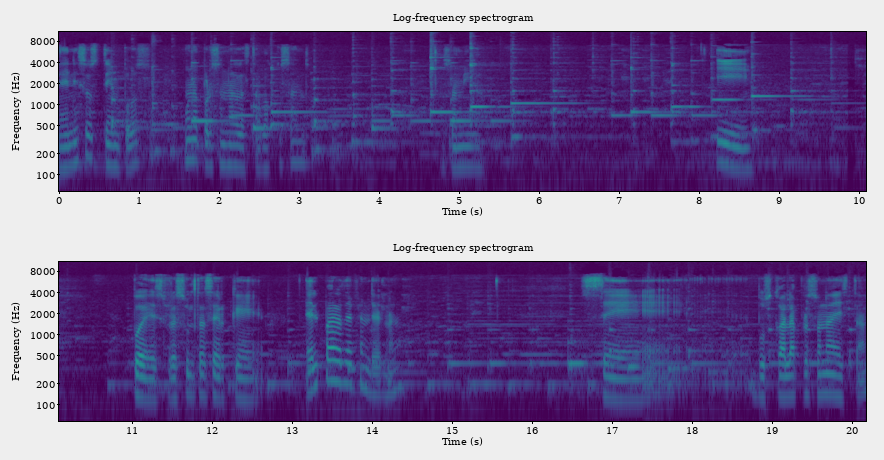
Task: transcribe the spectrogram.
en esos tiempos, una persona la estaba acosando a su amiga. Y pues resulta ser que él para defenderla se buscó a la persona esta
